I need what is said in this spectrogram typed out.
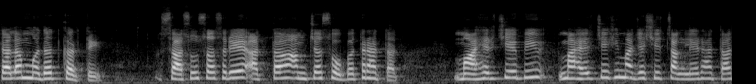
त्याला मदत करते. सासू सासरे आत्ता आमच्यासोबत राहतात. माहेरचे बी माहेरचेही माझ्याशी चांगले राहतात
